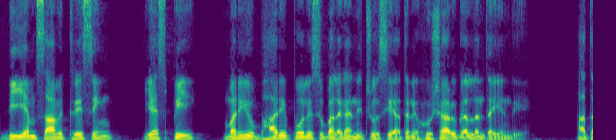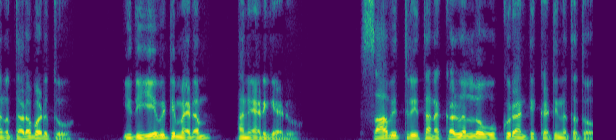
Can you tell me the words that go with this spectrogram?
డిఎం సావిత్రి సింగ్ ఎస్పీ మరియు భారీ పోలీసు బలగాన్ని చూసి అతని హుషారు గల్లంతయింది అతను తడబడుతూ ఇది ఏమిటి మేడం? అని అడిగాడు. సావిత్రి తన కళ్ళల్లో ఉక్కురాంటి కఠినతతో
